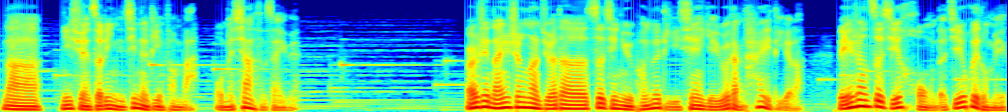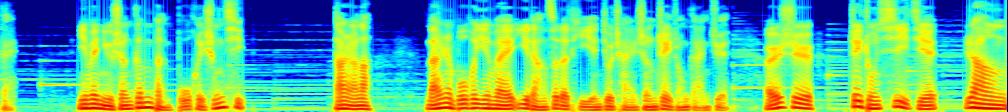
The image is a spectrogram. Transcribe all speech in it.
那你选择离你近的地方吧，我们下次再约。”而这男生呢，觉得自己女朋友的底线也有点太低了，连让自己哄的机会都没给。因为女生根本不会生气，当然了，男人不会因为一两次的体验就产生这种感觉，而是这种细节让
